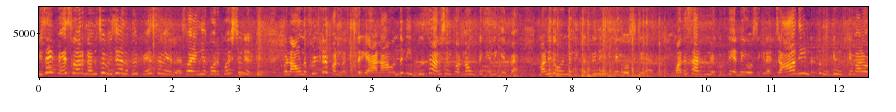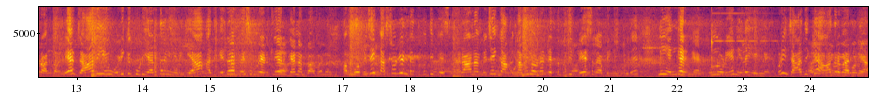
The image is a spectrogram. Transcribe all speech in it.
விஜய் பேசுவார்னு நினச்சி விஜய் அதை பற்றி பேசவே இல்லை. ஸோ எங்களுக்கு ஒரு கொஸ்டின் இருக்குது இப்போ நான் உன்னை ஃபில்டர் பண்ணுவேன். சரியா? நான் வந்து நீ புதுசாக அரசியல் பண்ணால் உங்கள்கிட்ட கேள்வி கேட்பேன். மனித உரிமைகள் பற்றி நீ இல்லை யோசிக்கிறேன் மதசார்பின்மை குறித்து என்ன யோசிக்கிற? ஜாதின்றது மிக முக்கியமான ஒரு அங்கம் இல்லையா? ஜாதியை ஒழிக்கக்கூடிய இடத்துல நீ இருக்கியா? அதுக்கு எதிராக பேசக்கூடிய இடத்துல இருக்கேன் நான் பார்ப்பேன் அப்போ விஜய் கஸ்டோடியல் டெத்தை பத்தி பேசினாரு. ஆனா விஜய் க- கபிலோட டெத்தை பத்தி பேசல அப்படிங்கும்போது நீ எங்க இருக்க? உன்னுடைய நிலை எங்க? அப்படி ஜாதிக்கு ஆதரவா இருக்கியா?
